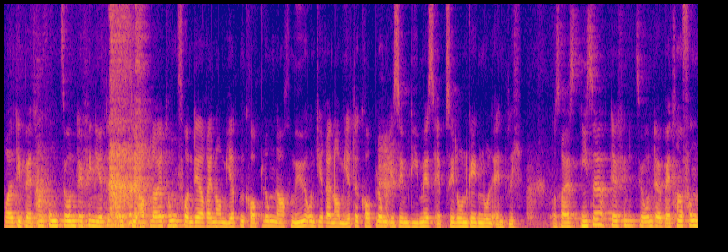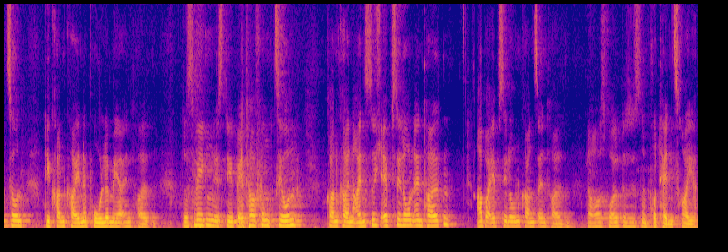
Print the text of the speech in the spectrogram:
Weil die Beta-Funktion definiert ist als die Ableitung von der renormierten Kopplung nach μ und die renormierte Kopplung ist im Dimes Epsilon gegen 0 endlich. Das heißt, diese Definition der Beta-Funktion, die kann keine Pole mehr enthalten. Deswegen ist die Beta-Funktion, kann kein 1 durch Epsilon enthalten, aber Epsilon kann es enthalten. Daraus folgt, es ist eine Potenzreihe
